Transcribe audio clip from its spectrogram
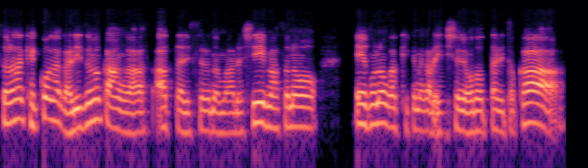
それは結構なんかリズム感があったりするのもあるし、まあその英語の音楽聴きながら一緒に踊ったりとか、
